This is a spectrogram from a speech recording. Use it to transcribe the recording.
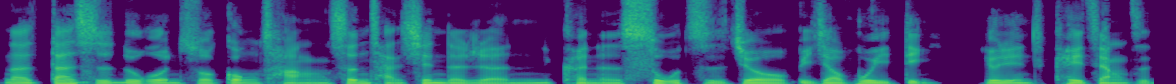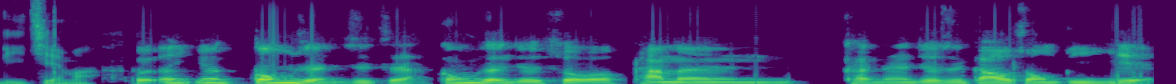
那但是如果你说工厂生产线的人，可能素质就比较不一定，有点可以这样子理解吗？对，嗯，因为工人是这样，工人就是说他们可能就是高中毕业。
